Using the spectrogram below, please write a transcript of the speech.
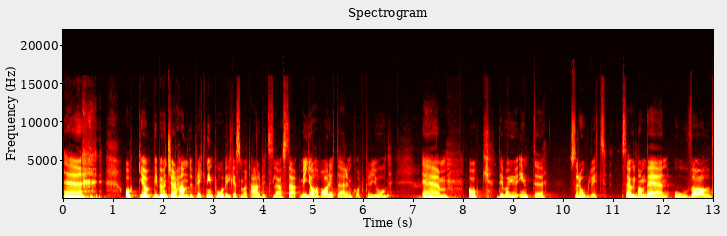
Eh, och jag, vi behöver inte köra handuppräckning på vilka som varit arbetslösa, men jag har varit där en kort period. Ehm, och det var ju inte så roligt. Särskilt om det är en ovald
